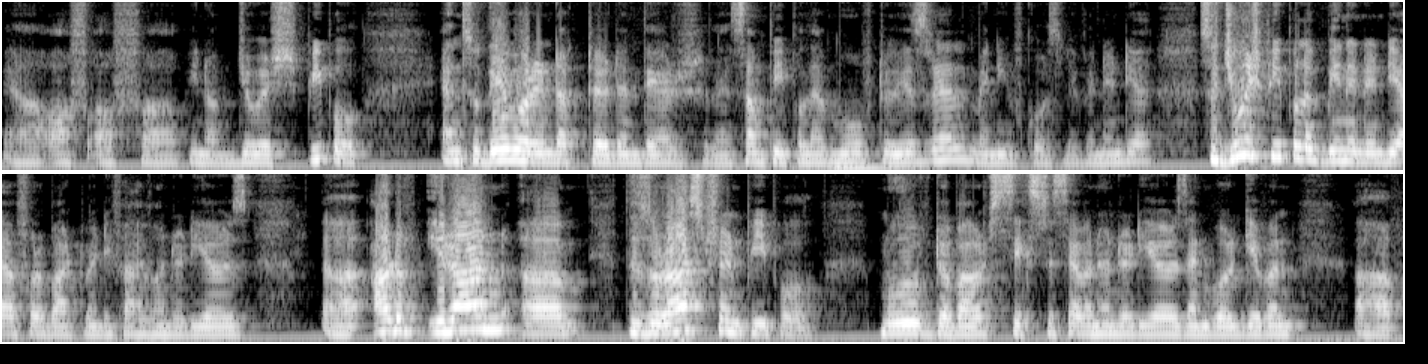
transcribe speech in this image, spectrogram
uh, of, of uh, you know, Jewish people. And so they were inducted and there some people have moved to israel. Many of course live in india. So jewish people have been in india for about 2500 years. Uh, out of iran um, the zoroastrian people moved about six to seven hundred years and were given uh,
